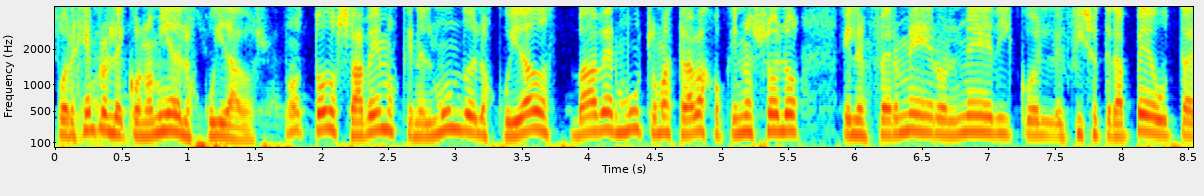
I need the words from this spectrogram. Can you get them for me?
Por ejemplo, la economía de los cuidados, ¿no? Todos sabemos que en el mundo de los cuidados va a haber mucho más trabajo que no solo el enfermero, el médico, el, fisioterapeuta,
